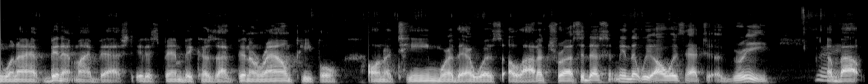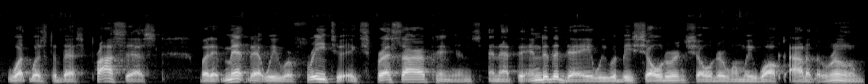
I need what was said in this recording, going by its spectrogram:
when I have been at my best, it has been because I've been around people on a team where there was a lot of trust. It doesn't mean that we always had to agree right. about what was the best process, but it meant that we were free to express our opinions. And at the end of the day, we would be shoulder and shoulder when we walked out of the room,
